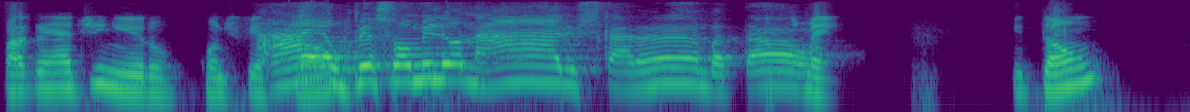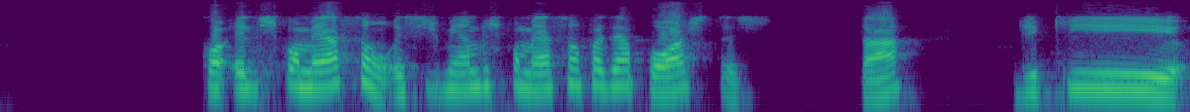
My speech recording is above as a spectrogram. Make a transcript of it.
para ganhar dinheiro com diversão. Ah, é um pessoal milionários, caramba, tal. Então, eles começam, esses membros começam a fazer apostas, tá? De que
